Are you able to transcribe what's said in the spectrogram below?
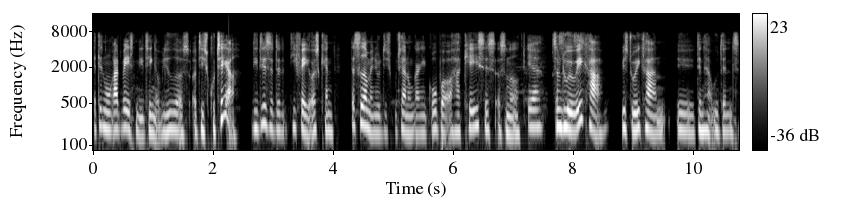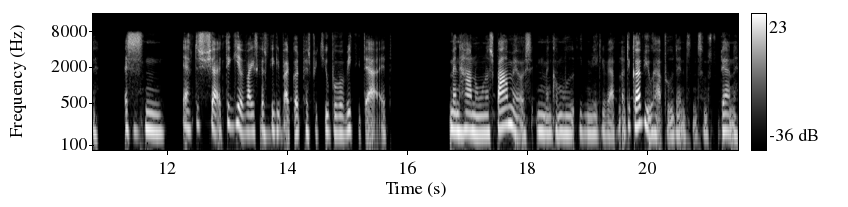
at det er nogle ret væsentlige ting at vide os og diskutere. Fordi det er så det, de fag også kan. Der sidder man jo og diskuterer nogle gange i grupper og har cases og sådan noget, Ja, som du jo ikke har, hvis du ikke har en, øh, den her uddannelse. Altså sådan, ja, det synes jeg, det giver faktisk også virkelig bare et godt perspektiv på, hvor vigtigt det er, at man har nogen at spare med os, inden man kommer ud i den virkelige verden. Og det gør vi jo her på uddannelsen som studerende.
